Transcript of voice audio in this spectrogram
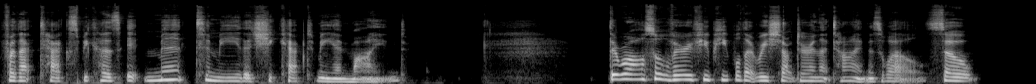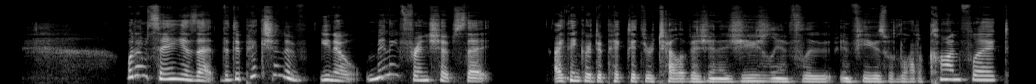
for that text because it meant to me that she kept me in mind there were also very few people that reached out during that time as well. So what I'm saying is that the depiction of, you know, many friendships that I think are depicted through television is usually influ- infused with a lot of conflict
